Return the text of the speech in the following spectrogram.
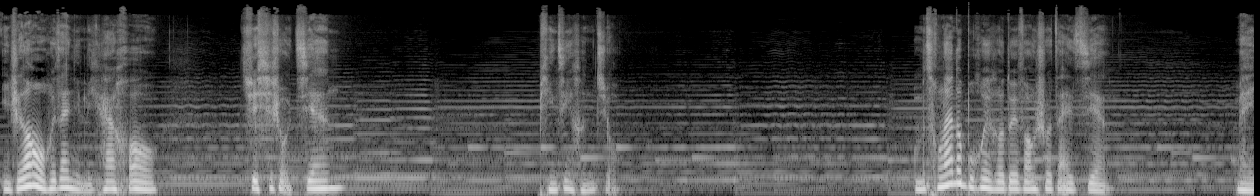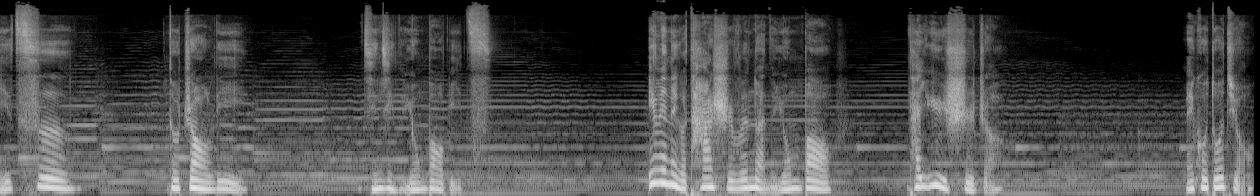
你知道我会在你离开后，去洗手间，平静很久。我们从来都不会和对方说再见，每一次。都照例紧紧的拥抱彼此，因为那个踏实温暖的拥抱，它预示着没过多久，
